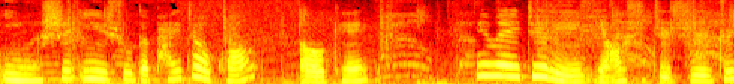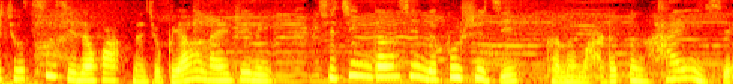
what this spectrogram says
影视艺术的拍照狂，OK。因为这里你要是只是追求刺激的话，那就不要来这里。去静冈县的富士急可能玩得更嗨一些。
